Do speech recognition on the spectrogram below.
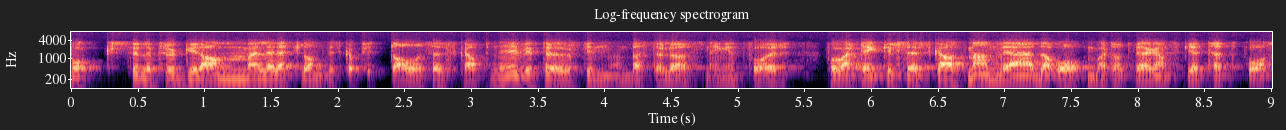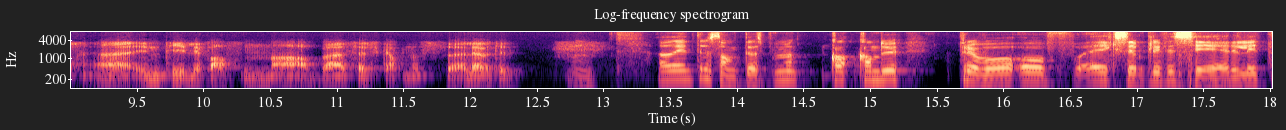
boks eller program eller et eller annet vi skal putte alle selskapene i. Vi prøver å finne den beste løsningen for, for hvert enkelt selskap, men er, det er åpenbart at vi er ganske tett på eh, i den tidlige fasen av uh, selskapenes uh, levetid. Mm. Ja, det er interessant, Espen. Men kan, kan du prøve å, å, eksemplifisere litt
